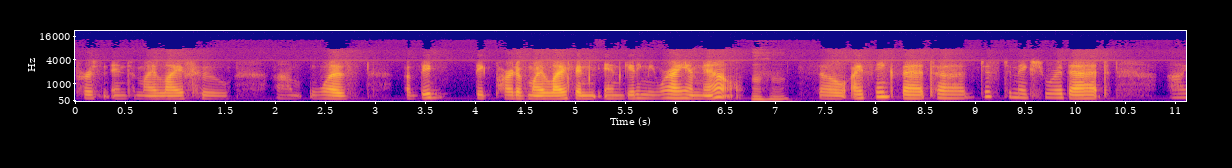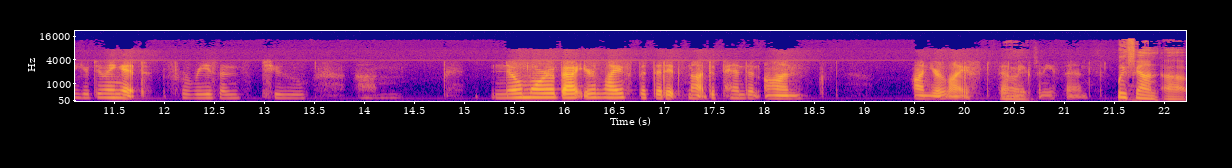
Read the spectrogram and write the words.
person into my life who um, was a big, big part of my life in, in getting me where I am now. Mm-hmm. So I think that uh, just to make sure that uh, you're doing it for reasons to um, know more about your life, but that it's not dependent on on your life. If that Right. makes any sense. We found uh,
